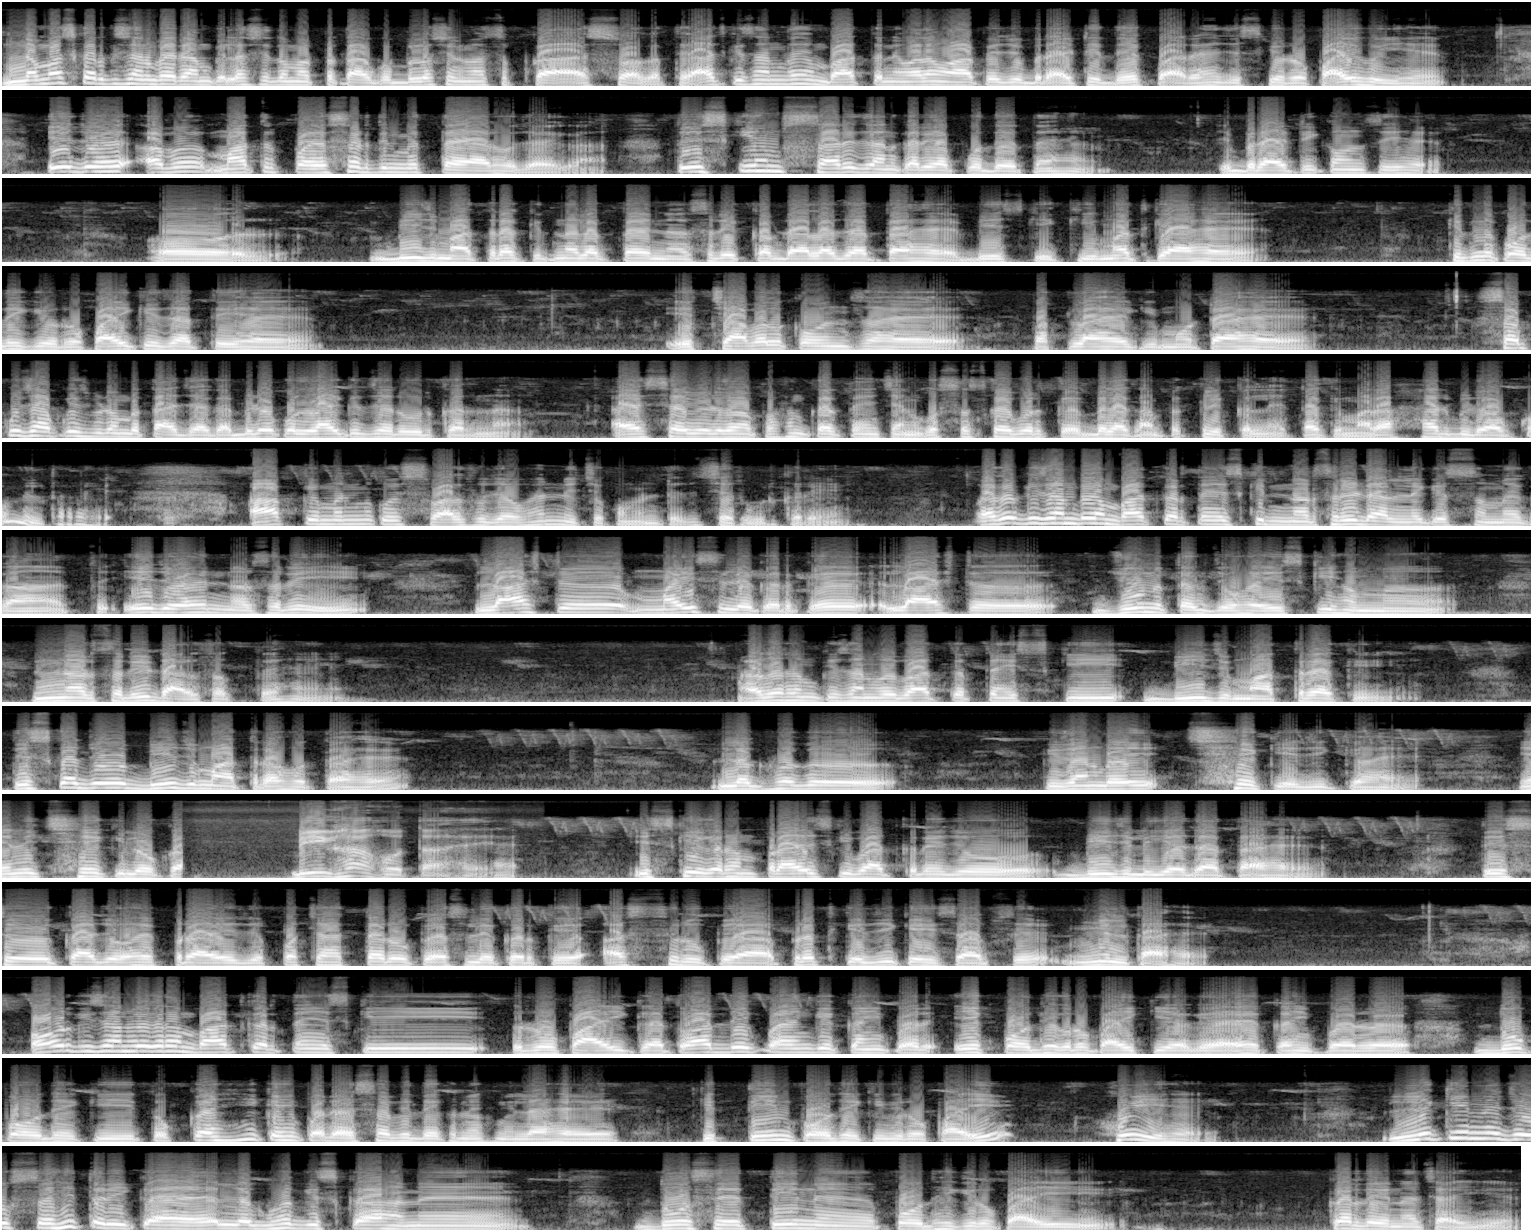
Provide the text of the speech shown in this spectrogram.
नमस्कार किसान भाई, रामकिला से तोमर प्रताप को ब्लॉसिल में सबका स्वागत है। आज किसान भाई, हम बात करने वाला हूँ आप ये जो वैरायटी देख पा रहे हैं, जिसकी रोपाई हुई है, ये जो है अब मात्र पैंसठ दिन में तैयार हो जाएगा। तो इसकी हम सारी जानकारी आपको देते हैं ये वैरायटी कौन सी है, और बीज मात्रा कितना लगता है, नर्सरी कब डाला जाता है, बीज की कीमत क्या है, कितने पौधे की रोपाई की जाती है, ये चावल कौन सा है, पतला है कि मोटा है सब कुछ आपको इस वीडियो में बताया जाएगा। वीडियो को लाइक ज़रूर करना। ऐसा वीडियो आप पसंद करते हैं, चैनल को सब्सक्राइब करके बेल आइकन पर क्लिक कर लें ताकि हमारा हर वीडियो आपको मिलता रहे। आपके मन में कोई सवाल, सुझाव है, नीचे कमेंट ज़रूर करें। अगर किसान भाई हम बात करते हैं इसकी नर्सरी डालने के समय का तो ये जो है नर्सरी लास्ट मई से लेकर के लास्ट जून तक जो है इसकी हम नर्सरी डाल सकते हैं। अगर हम किसान भाई बात करते हैं इसकी बीज मात्रा की तो इसका जो बीज मात्रा होता है, लगभग किसान भाई छः के का है, यानी छः किलो का बीघा होता है। इसकी अगर हम प्राइस की बात करें, जो बीज लिया जाता है तो इसका जो है प्राइस पचहत्तर रुपये से लेकर के अस्सी रुपया प्रति के जी के हिसाब से मिलता है। और किसान अगर हम बात करते हैं इसकी रोपाई का तो आप देख पाएँगे कहीं पर एक पौधे की रोपाई किया गया है, कहीं पर दो पौधे की तो कहीं कहीं पर ऐसा भी देखने को मिला है कि तीन पौधे की भी रोपाई हुई है। लेकिन जो सही तरीका है, लगभग इसका हमें दो से तीन पौधे की रोपाई कर देना चाहिए।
